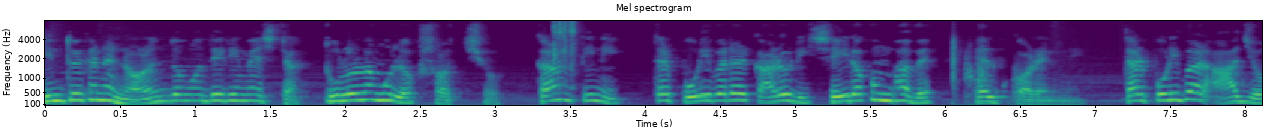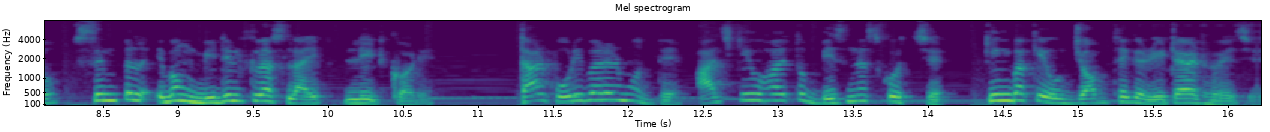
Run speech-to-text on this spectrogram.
কিন্তু এখানে নরেন্দ্র মোদীর ইমেজটা তুলনামূলক স্বচ্ছ, কারণ তিনি তার পরিবারের কারোরই সেই রকমভাবে হেল্প করেননি। তার পরিবার আজও সিম্পল এবং মিডিল ক্লাস লাইফ লিড করে। তার পরিবারের মধ্যে আজ কেউ হয়তো বিজনেস করছে কিংবা কেউ জব থেকে রিটায়ার্ড হয়েছে।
